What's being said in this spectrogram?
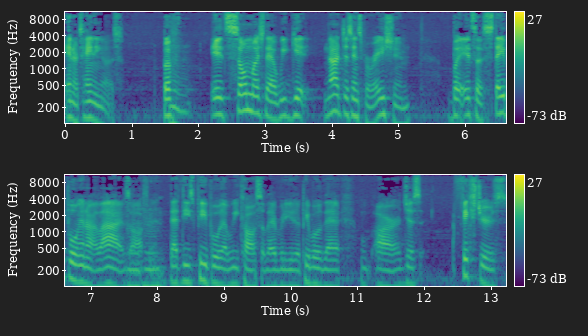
entertaining us, but f- it's so much that we get not just inspiration, but it's a staple in our lives mm-hmm. often that these people that we call celebrities or people that are just fixtures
